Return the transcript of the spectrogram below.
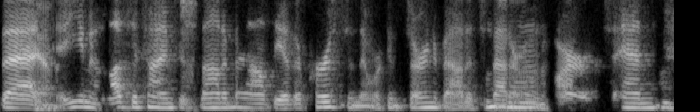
That, yeah. you know, lots of times it's not about the other person that we're concerned about, it's about mm-hmm. our own hearts and mm-hmm.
